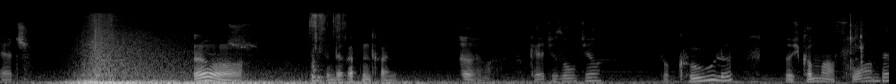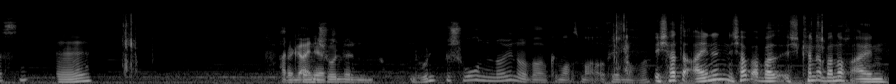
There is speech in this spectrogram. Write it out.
Edge. So. Jetzt sind die Ratten dran. Mal. Für Kälte sorgt hier. Für Kohle. So, ich komm mal vor am besten. Mhm. Hatten wir eigentlich schon einen, einen Hund beschworen, einen neuen, oder können wir erstmal aufheben noch, wa? Ich hatte einen, ich habe aber, ich kann aber noch einen.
